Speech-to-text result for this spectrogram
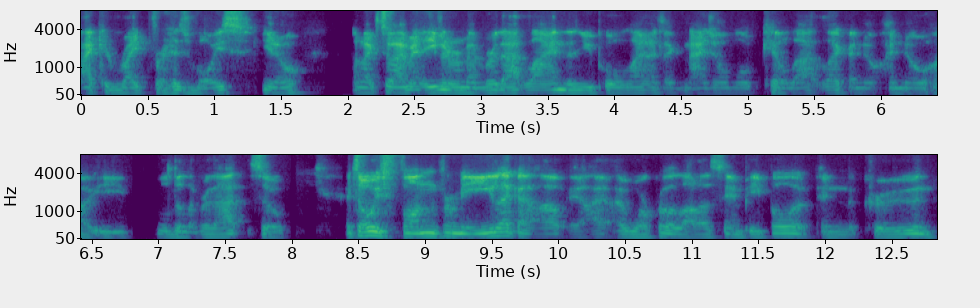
I could write for his voice, you know. And like so, I mean, even remember that line, the new pole line. I was like, Nigel will kill that. Like I know, I know how he will deliver that. So it's always fun for me. Like I, I, I work with a lot of the same people in the crew and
